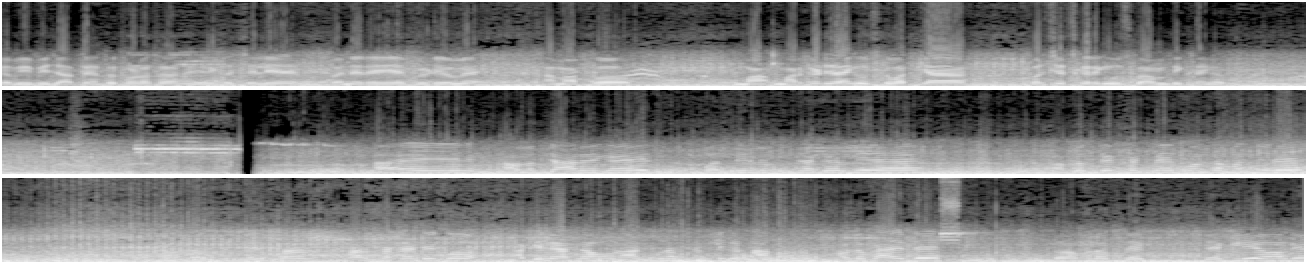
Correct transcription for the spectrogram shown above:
कभी भी जाते हैं तो थोड़ा सा तो चलिए बने रहिए वीडियो में। हम आपको मा, मार्केट जाएँगे उसके बाद क्या परचेज करेंगे उसको हम दिखाएँगे अभी हाय हम लोग जा रहे हैं गए मंदिर में पूजा कर लिए हैं। आप लोग देख सकते हैं कौन सा मंदिर है। सर, हर सैटरडे को अकेले आता हूँ, आज पूरा फैमिली के साथ हम लोग आए थे। तो हम लोग देख देख लिए होंगे।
